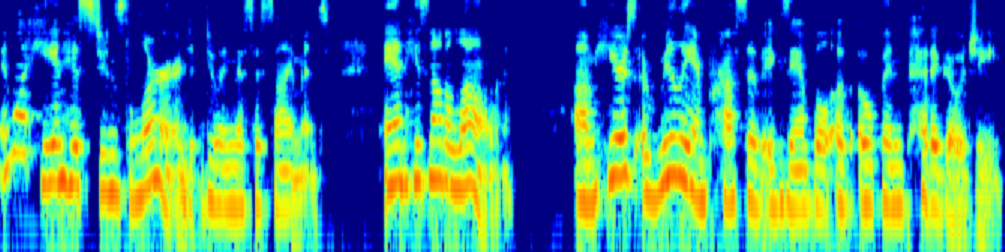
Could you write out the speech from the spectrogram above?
and what he and his students learned doing this assignment and he's not alone. Um, here's a really impressive example of open pedagogy.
